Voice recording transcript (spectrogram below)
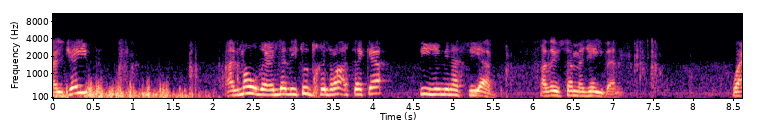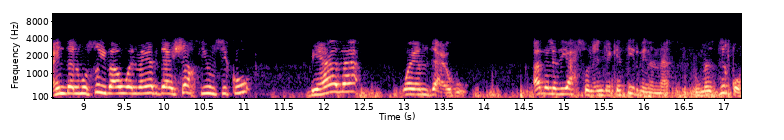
الجيب الموضع الذي تدخل رأسك فيه من الثياب. هذا يسمى جيبا. وعند المصيبة أول ما يبدأ الشخص يمسك بهذا ويمزعه. هذا الذي يحصل عند كثير من الناس يمزقه.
